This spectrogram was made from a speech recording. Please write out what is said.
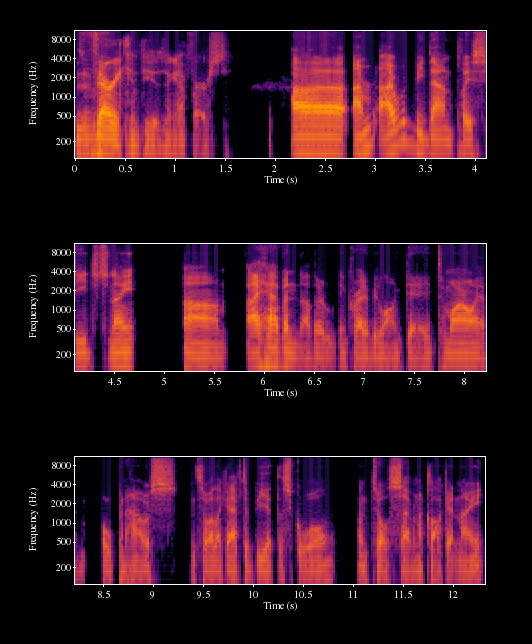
It was very confusing at first. Uh, I'm I would be down to play Siege tonight. Um, I have another incredibly long day tomorrow. I have open house, and so I like I have to be at the school until seven o'clock at night.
